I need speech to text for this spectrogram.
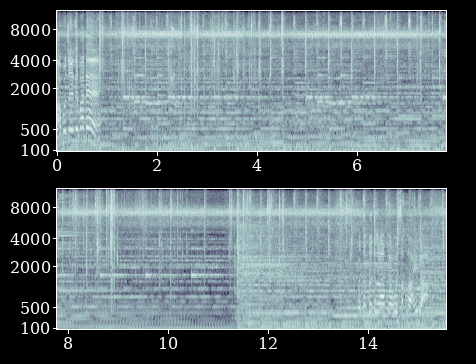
아버지에 대반해 Sống!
